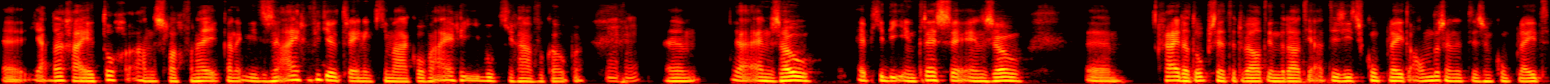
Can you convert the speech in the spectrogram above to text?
uh, ja, dan ga je toch aan de slag van, hé, hey, kan ik niet eens een eigen videotrainingje maken of een eigen e-boekje gaan verkopen? Mhm. Um, ja, en zo heb je die interesse en zo um, ga je dat opzetten. Terwijl het inderdaad, ja, het is iets compleet anders en het is een compleet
